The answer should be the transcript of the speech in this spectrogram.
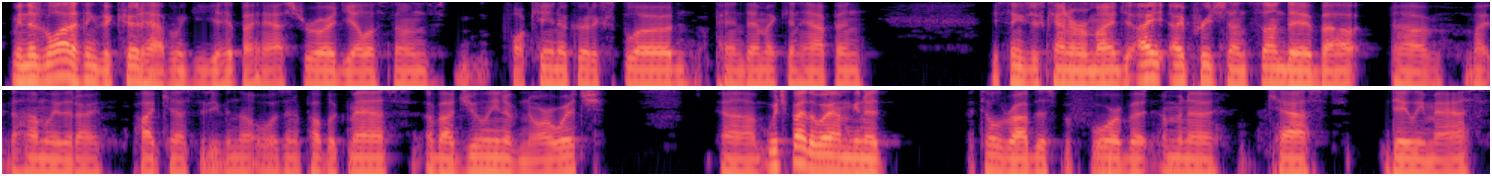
I mean, there's a lot of things that could happen. We could get hit by an asteroid, Yellowstone's volcano could explode, a pandemic can happen. These things just kind of remind you. I, I preached on Sunday about uh, my, the homily that I podcasted, even though it wasn't a public mass, about Julian of Norwich. Um, which, by the way, I'm gonna. I told Rob this before, but I'm gonna cast daily mass,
